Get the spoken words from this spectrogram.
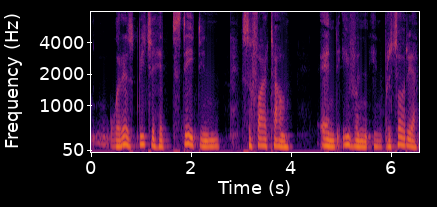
Whereas Pitje had stayed in Sophiatown and even in Pretoria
